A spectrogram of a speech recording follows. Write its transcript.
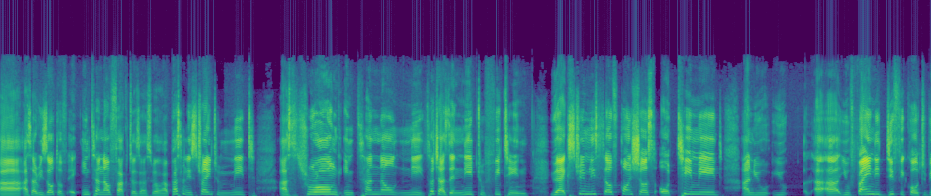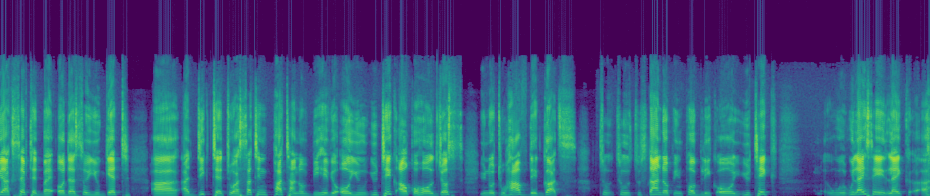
uh, as a result of uh, internal factors as well. A person is trying to meet a strong internal need, such as the need to fit in. You are extremely self conscious or timid, and you, you, uh, uh, you find it difficult to be accepted by others, so you get uh, addicted to a certain pattern of behavior, or you, you take alcohol just you know to have the guts to, to, to stand up in public, or you take will I say like uh,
